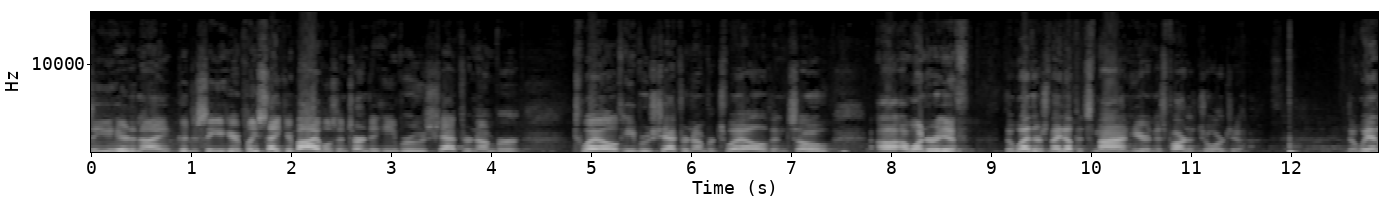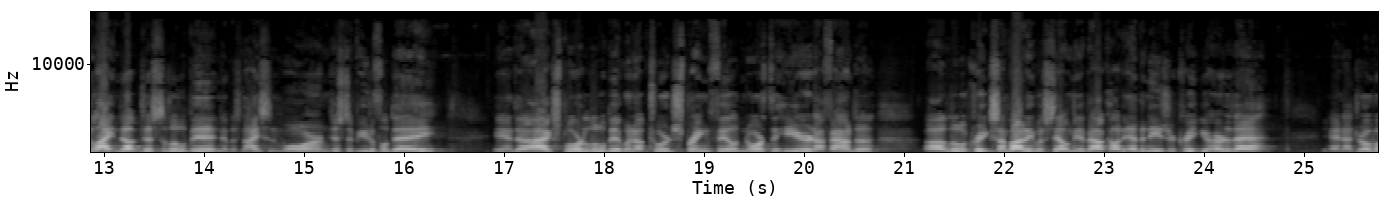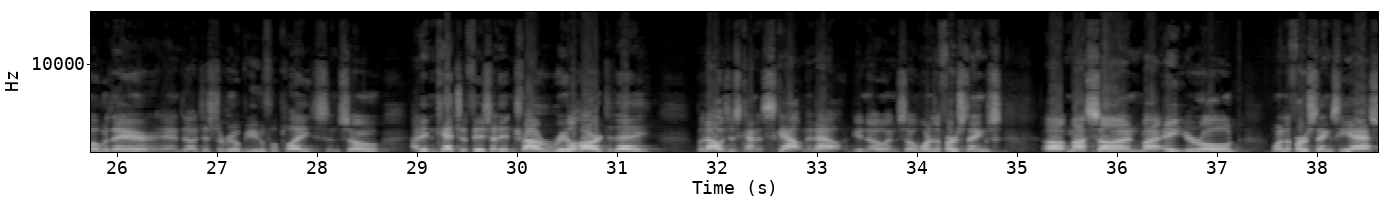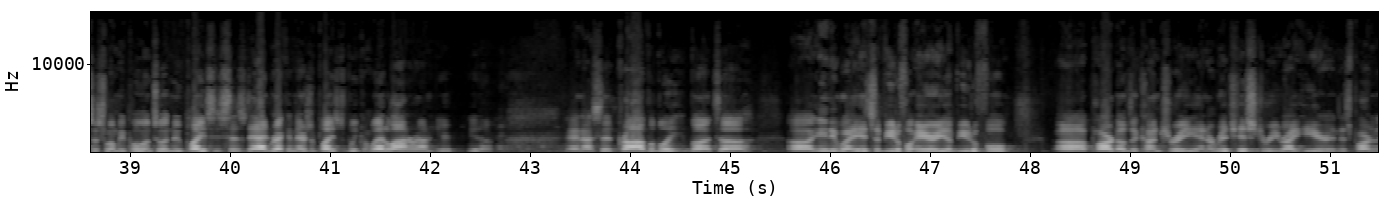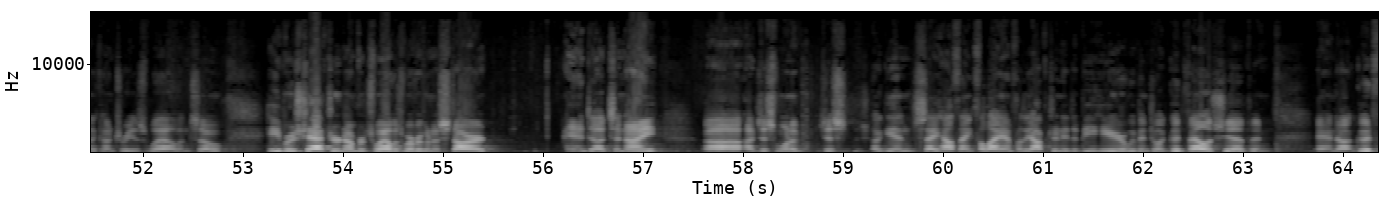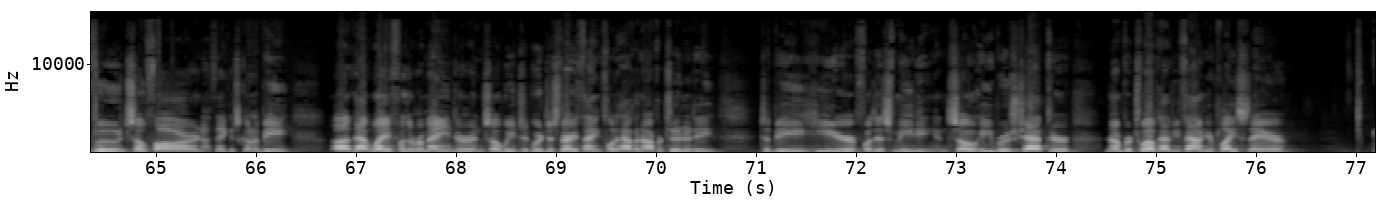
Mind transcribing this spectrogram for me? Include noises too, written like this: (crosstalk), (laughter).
see you here tonight. Good to see you here. Please take your Bibles and turn to Hebrews chapter number 12. Hebrews chapter number 12. And so uh, I wonder if the weather's made up its mind here in this part of Georgia. The wind lightened up just a little bit and it was nice and warm. Just a beautiful day. And uh, I explored a little bit, went up towards Springfield, north of here, and I found a, a little creek somebody was telling me about called Ebenezer Creek. You heard of that? And I drove over there, and uh, just a real beautiful place. And so I didn't catch a fish. I didn't try real hard today, but I was just kind of scouting it out, you know. And so one of the first things uh, my son, my eight-year-old, one of the first things he asks us when we pull into a new place, he says, "Dad, reckon there's a place we can wet a line around here?" You know. And I said, "Probably," but uh, uh anyway, it's a beautiful area, beautiful uh, part of the country and a rich history right here in this part of the country as well. And so, Hebrews chapter number 12 is where we're going to start. And uh, tonight, uh, I just want to just again say how thankful I am for the opportunity to be here. We've enjoyed good fellowship and and uh, good food so far, and I think it's going to be uh, that way for the remainder. And so we, we're just very thankful to have an opportunity to be here for this meeting. And so Hebrews chapter number 12, have you found your place there?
